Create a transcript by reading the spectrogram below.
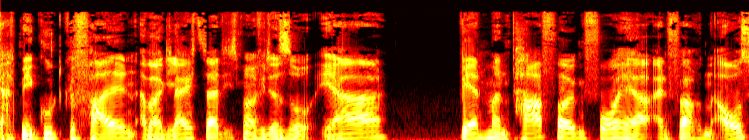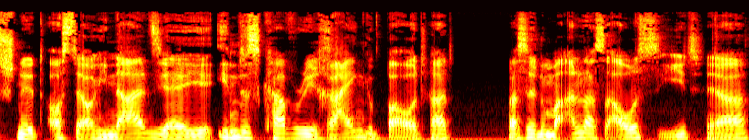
hat mir gut gefallen, aber gleichzeitig ist mal wieder so, ja, während man ein paar Folgen vorher einfach einen Ausschnitt aus der Originalserie in Discovery reingebaut hat, was ja nun mal anders aussieht, ja,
